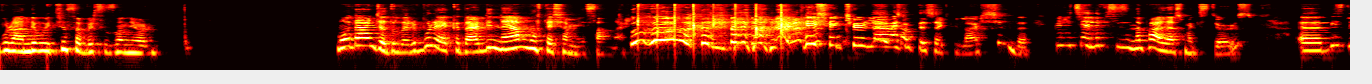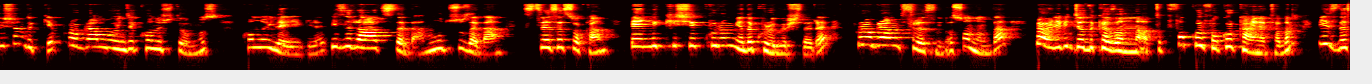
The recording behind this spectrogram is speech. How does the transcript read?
Bu randevu için sabırsızlanıyorum. Modern cadıları buraya kadar dinleyen muhteşem insanlar. Teşekkürler. Çok teşekkürler. Şimdi bir ritüeli sizinle paylaşmak istiyoruz. Ee, biz düşündük ki program boyunca konuştuğumuz konuyla ilgili bizi rahatsız eden, mutsuz eden, strese sokan belli kişi, kurum ya da kuruluşları program sırasında sonunda böyle bir cadı kazanına atıp fokur fokur kaynatalım. Biz de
